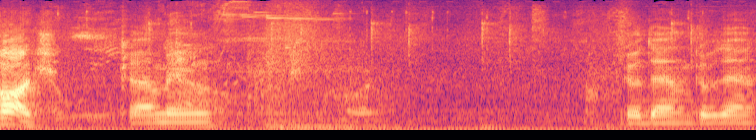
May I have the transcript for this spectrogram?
Fudge. Coming. Go down, go down.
